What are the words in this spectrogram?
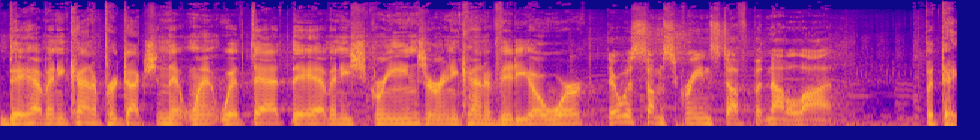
They have any kind of production that went with that? They have any screens or any kind of video work? There was some screen stuff, but not a lot. But the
